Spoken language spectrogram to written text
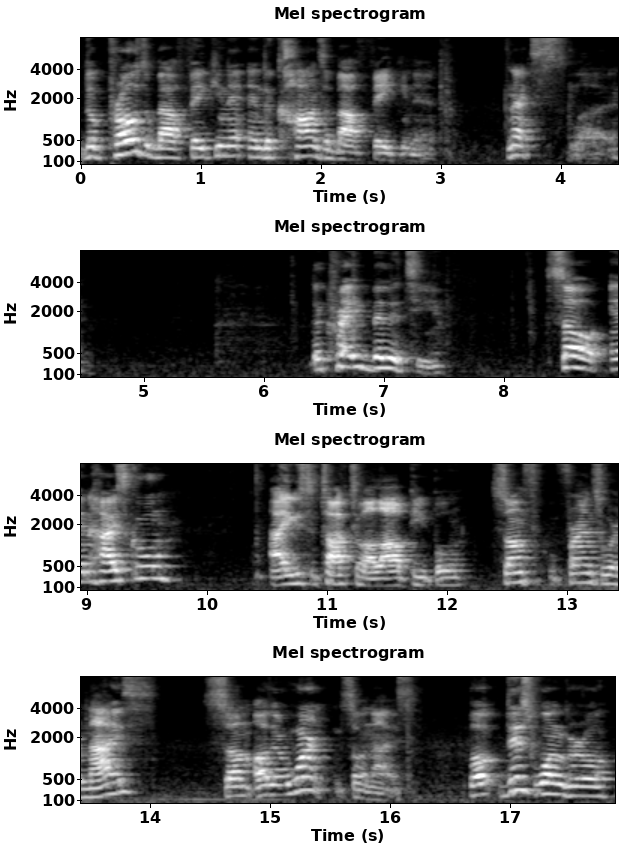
The pros about faking it and the cons about faking it. Next slide. The credibility. So in high school, I used to talk to a lot of people. Some friends were nice, some other weren't so nice. But this one girl,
